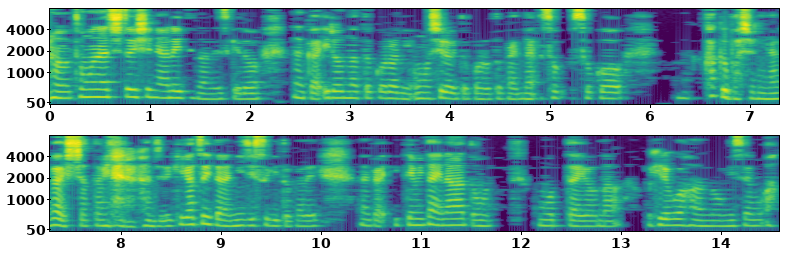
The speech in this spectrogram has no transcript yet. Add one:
あの、友達と一緒に歩いてたんですけど、なんかいろんなところに面白いところとかにな、そ、そこ、各場所に長居しちゃったみたいな感じで、気がついたら2時過ぎとかで、なんか行ってみたいなと思ったような、お昼ご飯のお店も、あ、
